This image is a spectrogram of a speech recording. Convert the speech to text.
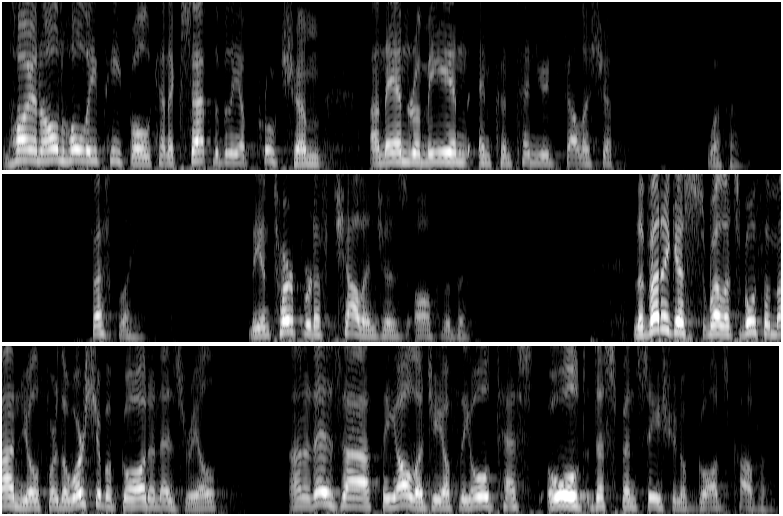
and how an unholy people can acceptably approach Him and then remain in continued fellowship with Him. Fifthly, the interpretive challenges of the book. Leviticus, well, it's both a manual for the worship of God in Israel, and it is a theology of the Old, Test, Old dispensation of God's covenant.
